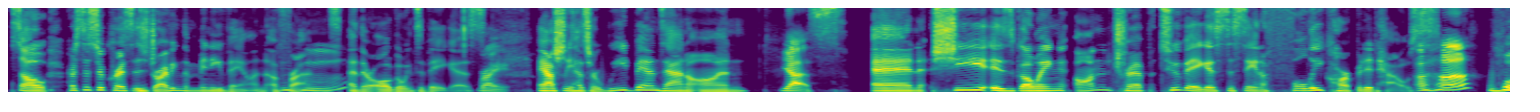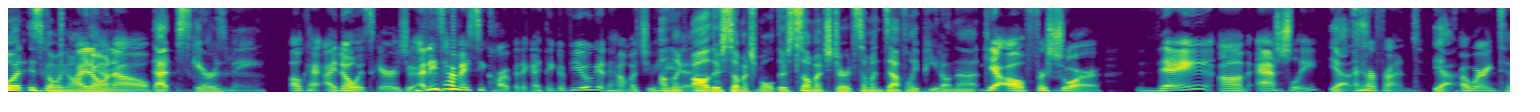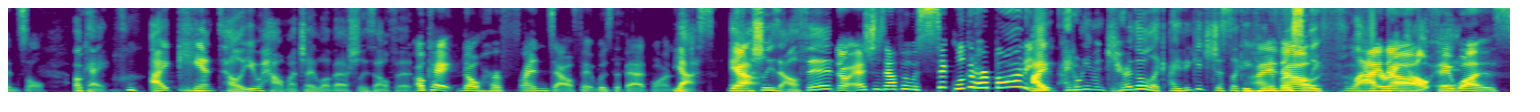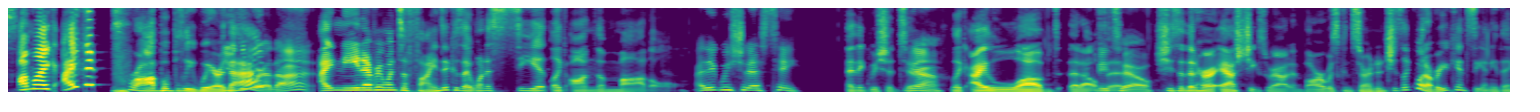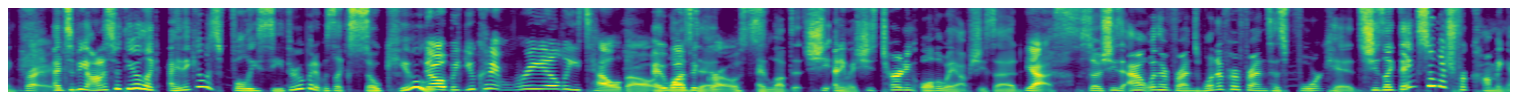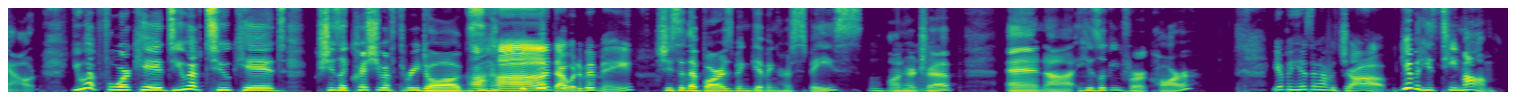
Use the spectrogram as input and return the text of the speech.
So her sister Chris is driving the minivan of friends, and they're all going to Vegas. Mm-hmm. Right. Ashley has her weed bandana on, Yes. and she is going on the trip to Vegas to stay in a fully carpeted house. Uh huh. What is going on? I don't know. That scares me. Okay. I know it scares you. Anytime I see carpeting, I think of you and how much you hate it. I'm like, it. oh, there's so much mold. There's so much dirt. Someone definitely peed on that. Yeah, oh, for sure. They, um, Ashley, Yes. and her friend Yeah. are wearing tinsel. Okay. I can't tell you how much I love Ashley's outfit. Okay, no, her friend's outfit was the bad one. Yes. Yeah. Ashley's outfit. No, Ashley's outfit was sick. Look at her body. I, I don't even care though. Like I think it's just like a universally flattering outfit. It was. I'm like, I could probably wear You that. can wear that. I need everyone to find it because I want to see it like on the model. I think we should ask T. I think we should too. Yeah. Like I loved that outfit. Me too. She said that her ass cheeks were out and Bar was concerned and she's like, whatever, you can't see anything. Right. And to be honest with you, like I think it was fully see-through, but it was like so cute. No, but you couldn't really tell though. I it wasn't it. gross. I loved it. She anyway, she's turning all the way up, she said. yes. So she's out with her friends. One of her friends has four kids. She's like, Thanks so much for coming out. You have four kids, you have two kids. She's like, Chris, you have three dogs. Uh huh. that would have been me. She said that Bar has been giving her space on Mm-hmm. her trip. And uh, he's looking for a car. Yeah, but he doesn't have a job. Yeah, but he's teen mom.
